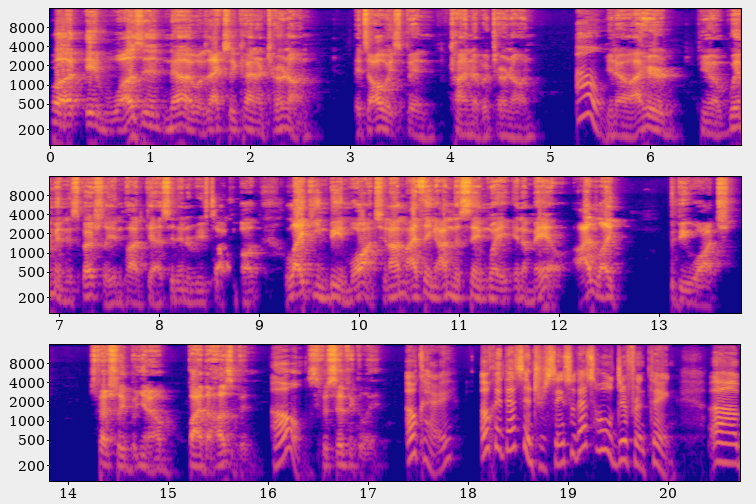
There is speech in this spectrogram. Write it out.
but it wasn't. No, it was actually kind of turn on. It's always been kind of a turn on. Oh. You know, I hear, you know, women especially in podcasts and interviews talk about liking being watched. And I'm I think I'm the same way in a male. I like to be watched especially you know by the husband. Oh, specifically. Okay. Okay, that's interesting. So that's a whole different thing. Uh,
